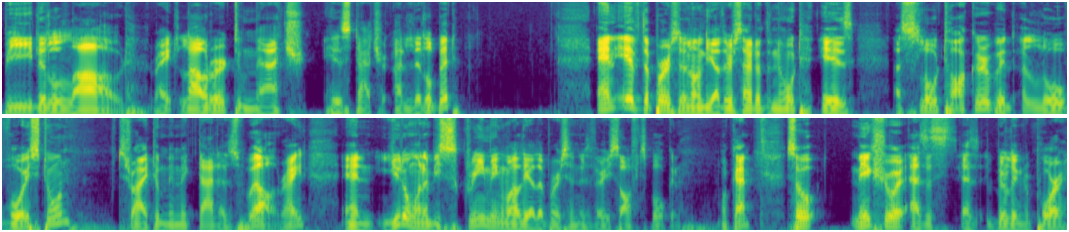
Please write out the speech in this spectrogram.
be a little loud, right? Louder to match his stature a little bit. And if the person on the other side of the note is a slow talker with a low voice tone, try to mimic that as well, right? And you don't want to be screaming while the other person is very soft spoken. Okay? So make sure as a, as building rapport,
